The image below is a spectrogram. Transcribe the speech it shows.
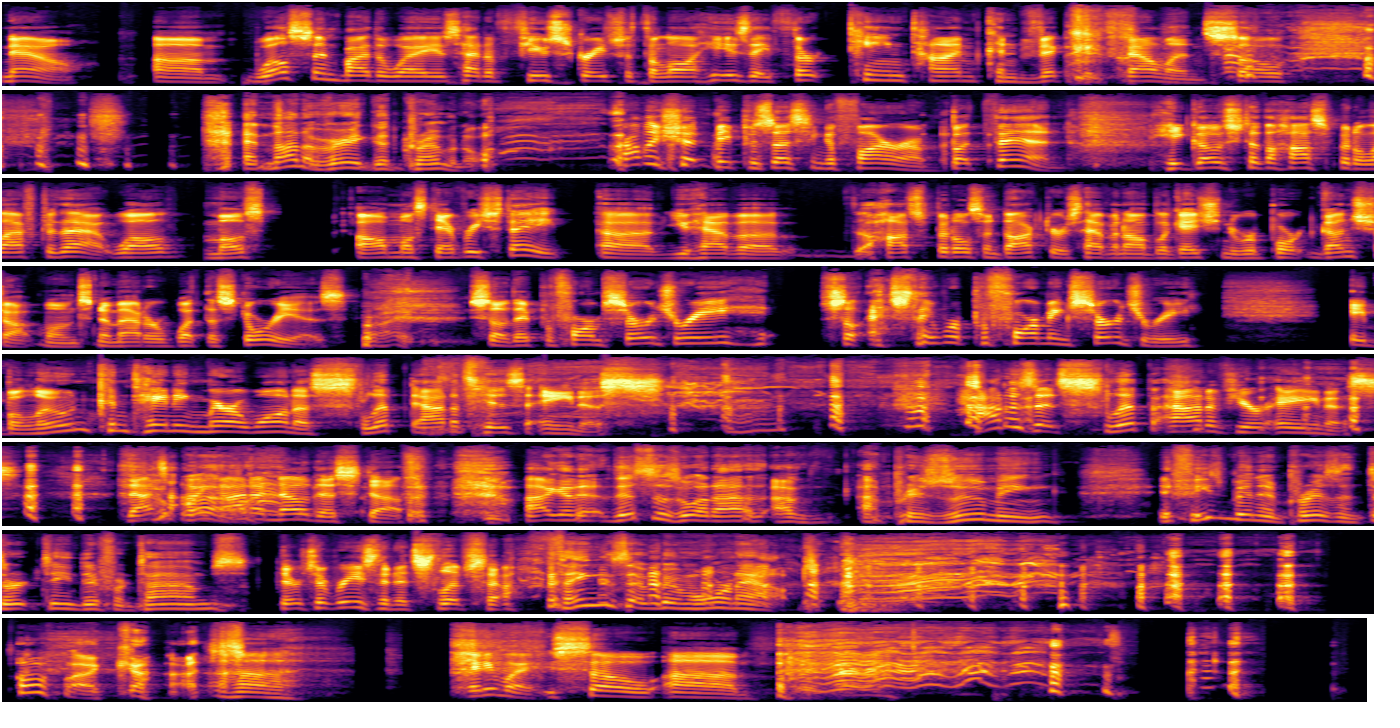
Now, um, Wilson, by the way, has had a few scrapes with the law. He is a 13 time convicted felon, so And not a very good criminal. probably shouldn't be possessing a firearm. But then he goes to the hospital after that. Well, most almost every state, uh, you have a the hospitals and doctors have an obligation to report gunshot wounds, no matter what the story is. Right. So they perform surgery. So as they were performing surgery, a balloon containing marijuana slipped out of his anus. How does it slip out of your anus? That's I gotta know this stuff. I gotta. this is what I I'm I'm presuming if he's been in prison 13 different times, There's a reason it slips out. things have been worn out. oh my gosh. Uh, anyway, so um,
